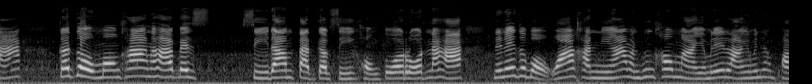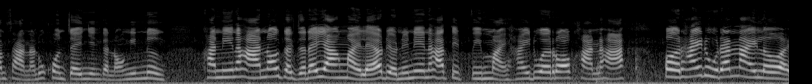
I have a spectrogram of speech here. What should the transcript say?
นะ กระจกมองข้างนะคะ เป็นสีดำตัดกับสีของตัวรถนะคะเน่จะบอกว่าคันนี้มันเพิ่งเข้ามายังไม่ได้ล้างยังไม่ได้ทำความสะอาดนะทุกคนใจเย็นกับน้องนิดนึงคันนี้นะคะ นอกจากจะได้ยางใหม่แล้วเดี๋ยวเน่นะคะ ติดฟิล์มใหม่ให้ด้วยรอบคันนะคะ เปิดให้ดูด้านในเลย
